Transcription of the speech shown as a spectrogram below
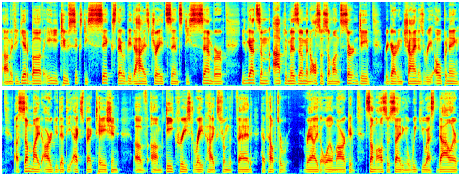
Um, if you get above 82.66, that would be the highest trade since December. You've got some optimism and also some uncertainty regarding China's reopening. Uh, some might argue that the expectation of um, decreased rate hikes from the Fed have helped to rally the oil market. Some also citing a weak U.S. dollar.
